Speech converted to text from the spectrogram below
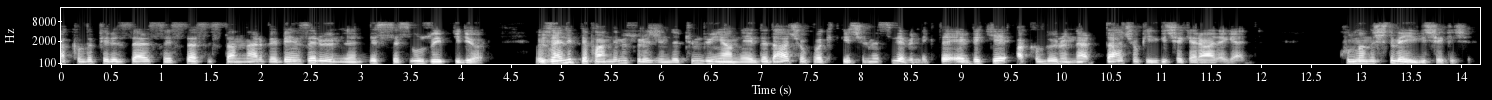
akıllı prizler, sesli asistanlar ve benzeri ürünlerin listesi uzayıp gidiyor. Özellikle pandemi sürecinde tüm dünyanın evde daha çok vakit geçirmesiyle birlikte evdeki akıllı ürünler daha çok ilgi çeker hale geldi. Kullanışlı ve ilgi çekici.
